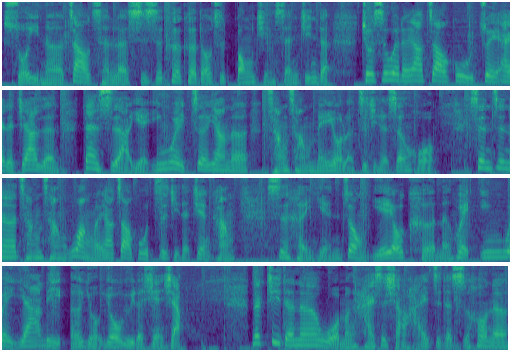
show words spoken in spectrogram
所以呢，造成了时时刻刻都是绷紧神经的，就是为了要照顾最爱的家人。但是啊，也因为这样呢，常常没有了自己的生活，甚至呢，常常忘了要照顾自己的健康，是很严重，也有可能会因为压力而有忧郁的现象。那记得呢，我们还是小孩子的时候呢，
